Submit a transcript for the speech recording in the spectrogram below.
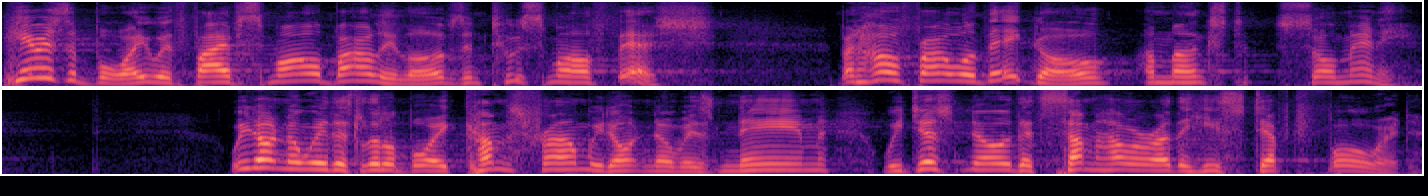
Here is a boy with five small barley loaves and two small fish. But how far will they go amongst so many? We don't know where this little boy comes from. We don't know his name. We just know that somehow or other he stepped forward.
